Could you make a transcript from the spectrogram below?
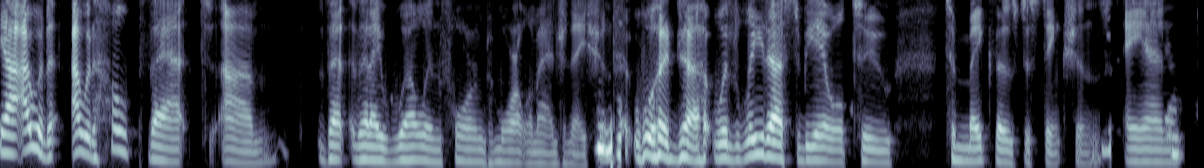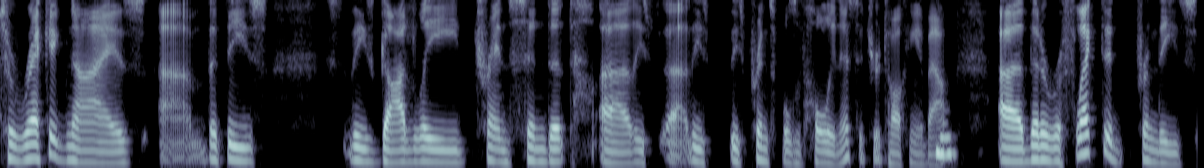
Yeah, I would. I would hope that um, that that a well informed moral imagination mm-hmm. would uh, would lead us to be able to to make those distinctions and yeah. to recognize um, that these these godly transcendent uh, these uh, these these principles of holiness that you're talking about mm-hmm. Uh, that are reflected from these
